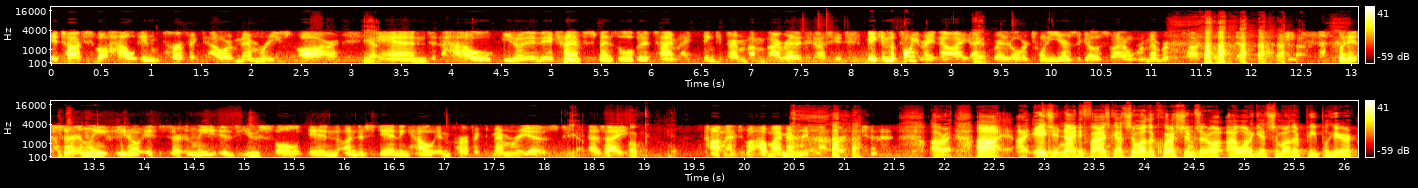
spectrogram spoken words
It talks about how imperfect our memories are, Yep. and how you know it, it kind of spends a little bit of time. I think if I'm, I'm, I read it, you know, making the point right now. I, I read it over 20 years ago, so I don't remember if it talks about penalty. But it certainly, you know, it certainly is useful in understanding how imperfect memory is. Yeah. As I Okay. comment about how my memory is not perfect. All right. Uh, uh, Agent 95's got some other questions, and I, want to get some other people here.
